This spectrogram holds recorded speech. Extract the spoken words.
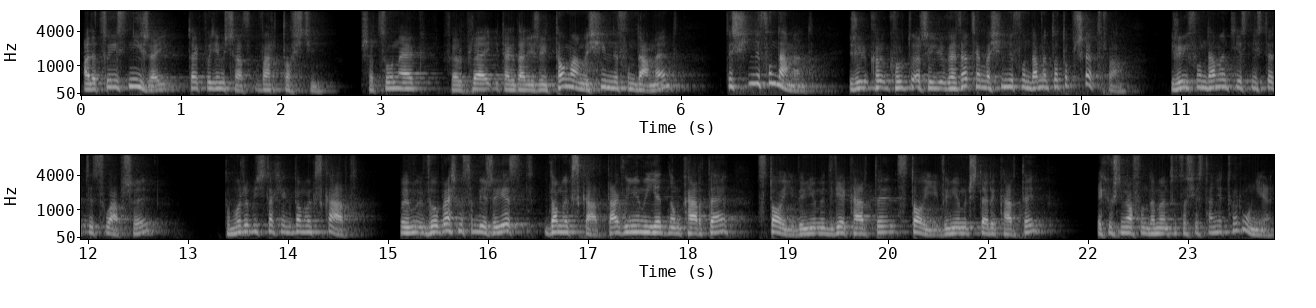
Ale co jest niżej, to jak powiedziałem jeszcze raz, wartości. Szacunek, fair play i tak dalej. Jeżeli to mamy silny fundament, to jest silny fundament. Jeżeli, kultura, jeżeli organizacja ma silny fundament, to to przetrwa. Jeżeli fundament jest niestety słabszy, to może być tak jak domek z kart. Wyobraźmy sobie, że jest domek z kart, tak? Wyjmiemy jedną kartę, stoi. Wyjmiemy dwie karty, stoi. Wyjmiemy cztery karty. Jak już nie ma fundamentu, co się stanie, to runie.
